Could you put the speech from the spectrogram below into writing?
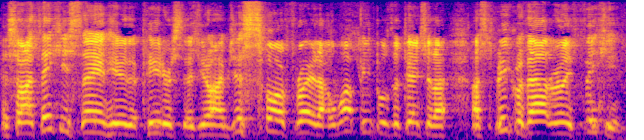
And so I think he's saying here that Peter says, you know, I'm just so afraid. I want people's attention. I, I speak without really thinking.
